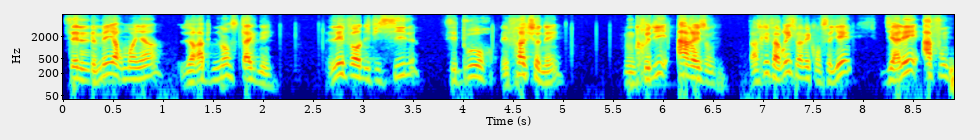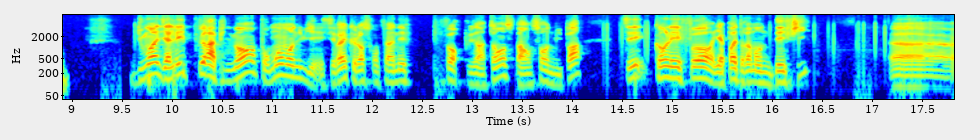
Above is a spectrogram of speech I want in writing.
c'est le meilleur moyen de rapidement stagner. L'effort difficile, c'est pour les fractionner. Donc Rudy a raison. Parce que Fabrice m'avait conseillé d'y aller à fond. Du moins d'y aller plus rapidement pour moins m'ennuyer. Et c'est vrai que lorsqu'on fait un effort plus intense, bah, on ne s'ennuie pas. C'est quand l'effort, il n'y a pas vraiment de défi, euh,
